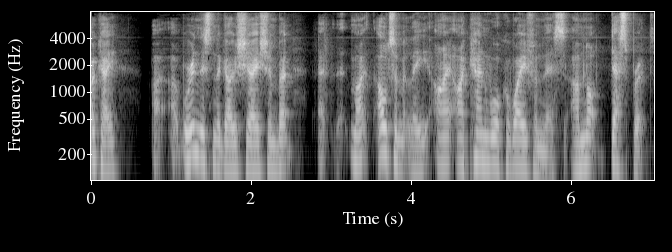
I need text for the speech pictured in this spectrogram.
okay, we're in this negotiation, but uh, my, ultimately, I, I can walk away from this. I'm not desperate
